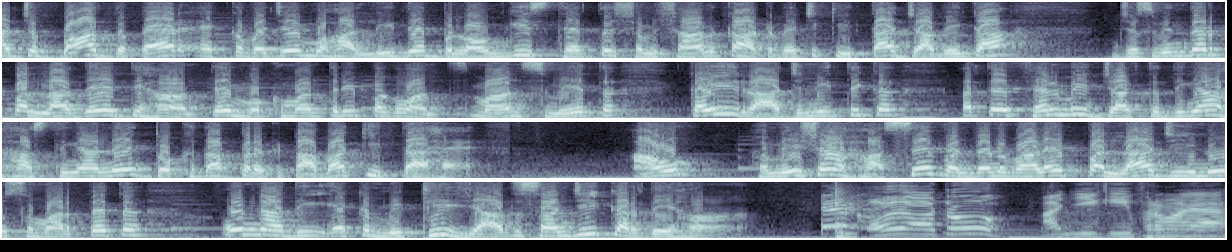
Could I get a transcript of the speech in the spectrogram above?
ਅੱਜ ਬਾਅਦ ਦੁਪਹਿਰ 1 ਵਜੇ ਮੁਹਾਲੀ ਦੇ ਬਲੌਂਗੀ ਸਥਿਤ ਸ਼ਮਸ਼ਾਨ ਘਾਟ ਵਿੱਚ ਕੀਤਾ ਜਾਵੇਗਾ। ਜਸਵਿੰਦਰ ਭੱਲਾ ਦੇ ਦੇਹਾਂਤ ਤੇ ਮੁੱਖ ਮੰਤਰੀ ਭਗਵੰਤ ਮਾਨ ਸਮੇਤ ਕਈ ਰਾਜਨੀਤਿਕ ਅਤੇ ਫਿਲਮੀ ਜਗਤ ਦੀਆਂ ਹਸਤੀਆਂ ਨੇ ਦੁੱਖ ਦਾ ਪ੍ਰਗਟਾਵਾ ਕੀਤਾ ਹੈ। ਆਓ ਹਮੇਸ਼ਾ ਹਾਸੇ ਵੰਡਣ ਵਾਲੇ ਭੱਲਾ ਜੀ ਨੂੰ ਸਮਰਪਿਤ ਉਹਨਾਂ ਦੀ ਇੱਕ ਮਿੱਠੀ ਯਾਦ ਸਾਂਝੀ ਕਰਦੇ ਹਾਂ। ਓਏ ਆਟੋ। ਹਾਂਜੀ ਕੀ ਫਰਮਾਇਆ?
